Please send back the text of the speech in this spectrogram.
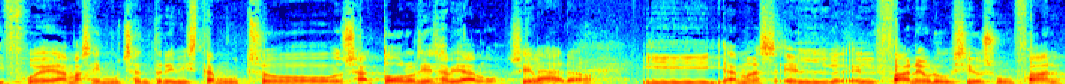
y fue, además hay mucha entrevista, mucho, o sea, todos los días había algo, siempre. Claro. Y además el, el fan Eurovisivo es un fan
